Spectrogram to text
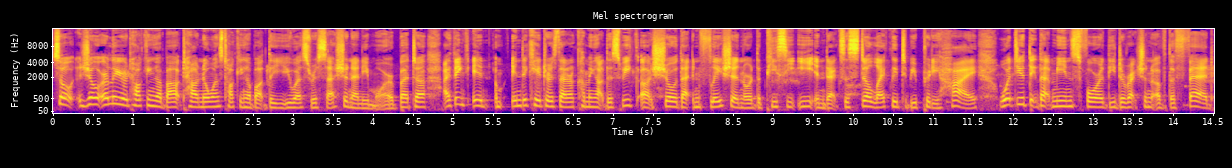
So, Joe, earlier you're talking about how no one's talking about the U.S. recession anymore, but uh, I think in, um, indicators that are coming out this week uh, show that inflation or the PCE index is still likely to be pretty high. What do you think that means for the direction of the Fed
